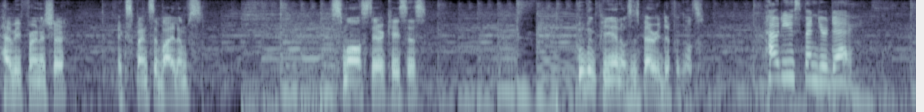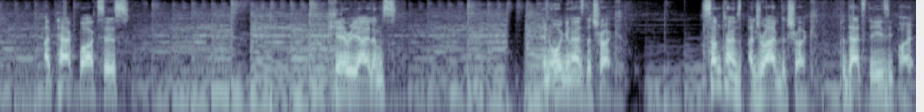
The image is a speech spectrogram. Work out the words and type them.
Heavy furniture, expensive items, small staircases. Moving pianos is very difficult. How do you spend your day? I pack boxes, carry items, and organize the truck. Sometimes I drive the truck, but that's the easy part.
